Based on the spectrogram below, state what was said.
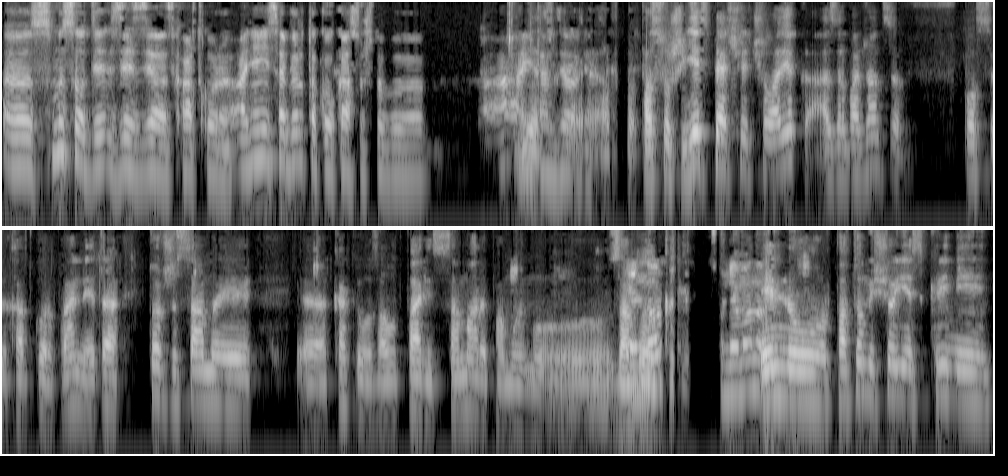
Э, смысл здесь сделать хардкоры? Они не соберут такую кассу, чтобы они Нет, там делали. Э, послушай, есть 5-6 человек азербайджанцев после хардкора, правильно? Это тот же самый, э, как его зовут, парень с Самары, по-моему, забыл. Сулейманов. Эльнур, потом еще есть Кремень,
